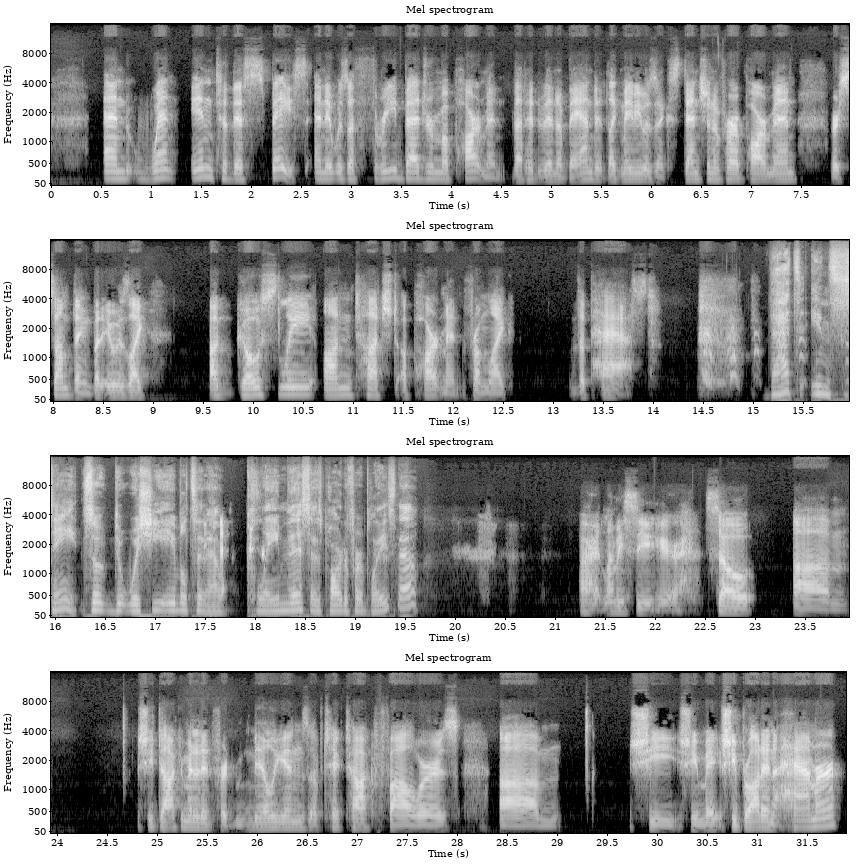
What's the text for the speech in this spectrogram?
and went into this space and it was a three bedroom apartment that had been abandoned like maybe it was an extension of her apartment or something but it was like a ghostly untouched apartment from like the past That's insane. So d- was she able to now claim this as part of her place now? all right let me see here so um she documented it for millions of tiktok followers um she she made she brought in a hammer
